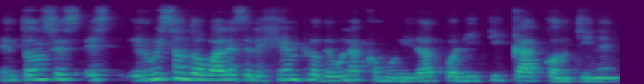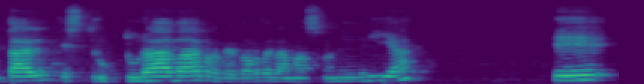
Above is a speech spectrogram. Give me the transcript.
Entonces, Ruiz Sandoval es el ejemplo de una comunidad política continental estructurada alrededor de la masonería eh,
